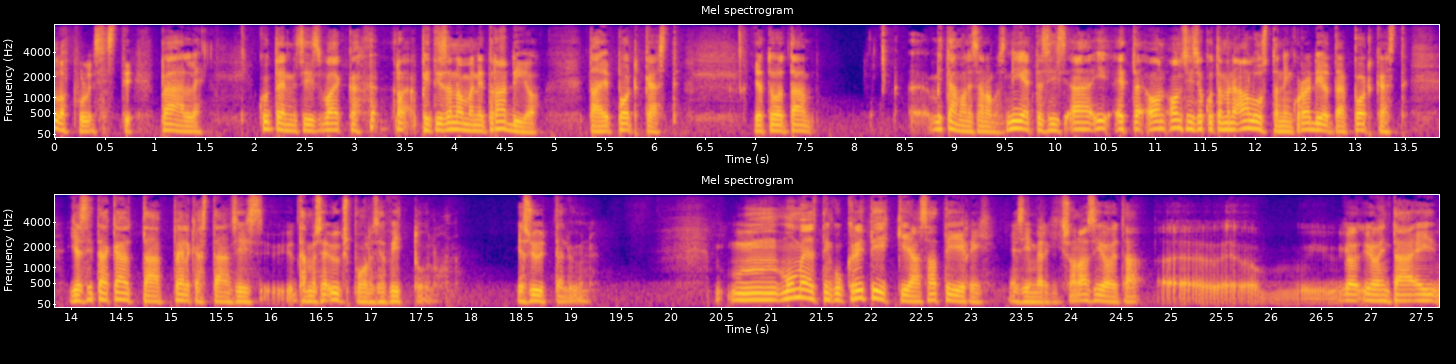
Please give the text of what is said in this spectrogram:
lopullisesti päälle. Kuten siis vaikka, piti sanomani radio tai podcast – ja tuota, mitä mä olin sanomassa? Niin, että, siis, ää, että on, on siis joku tämmöinen alusta, niin kuin radio tai podcast, ja sitä käyttää pelkästään siis tämmöiseen yksipuoliseen vittuiluun ja syyttelyyn. Mm, mun mielestä niin kuin kritiikki ja satiiri esimerkiksi on asioita, joihin tämä ei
